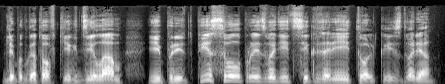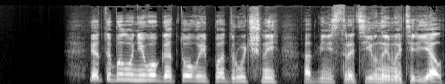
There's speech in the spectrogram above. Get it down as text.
для подготовки к делам и предписывал производить секретарей только из дворян. Это был у него готовый подручный административный материал,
